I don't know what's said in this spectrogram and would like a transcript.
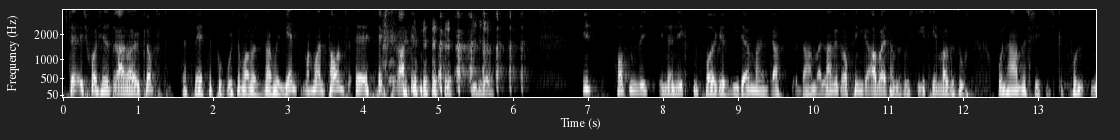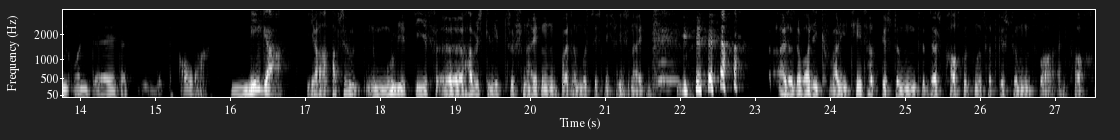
stellt euch vor, ich hätte dreimal geklopft. Das wäre jetzt der Punkt, wo ich normalerweise sagen will, Jens, mach mal einen Soundeffekt rein. ja ist hoffentlich in der nächsten Folge wieder mein Gast. Da haben wir lange drauf hingearbeitet, haben das richtige Thema gesucht und haben es schließlich gefunden und äh, das wird auch mega. Ja, absolut. Movie Steve äh, habe ich geliebt zu schneiden, weil da musste ich nicht viel schneiden. also da war die Qualität hat gestimmt, der Sprachrhythmus hat gestimmt, war einfach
